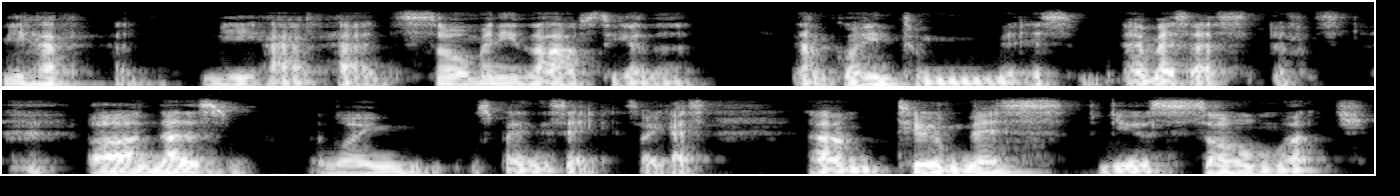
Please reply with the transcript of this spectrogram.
we have had we have had so many laughs together and i'm going to miss mss uh not as annoying spelling to say sorry guys um, to miss you so much.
